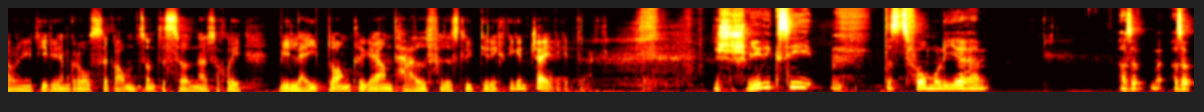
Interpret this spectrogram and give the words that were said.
orientiere dich am grossen Ganzen und das soll dann so ein bisschen wie Leitplanken geben und helfen, dass die Leute die richtigen Entscheidungen treffen. Ist es schwierig gewesen, das zu formulieren? Also, also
